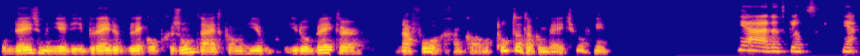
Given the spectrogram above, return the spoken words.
op deze manier, die brede blik op gezondheid, kan hier, hierdoor beter naar voren gaan komen. Klopt dat ook een beetje, of niet? Ja, dat klopt. Ja,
